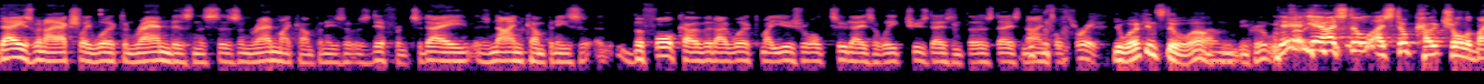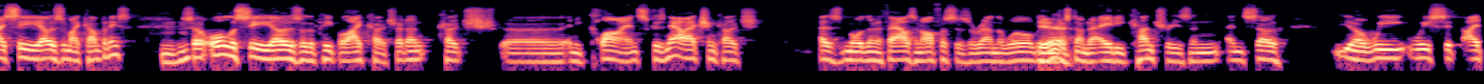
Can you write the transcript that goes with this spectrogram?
days when I actually worked and ran businesses and ran my companies, it was different. Today, there's nine companies. Before COVID, I worked my usual two days a week, Tuesdays and Thursdays, nine till three. You're working still. Wow, Um, incredible. Yeah, yeah. I still, I still coach all of my CEOs of my companies. Mhm. So all the CEOs are the people I coach. I don't coach uh, any clients because now Action Coach has more than a thousand offices around the world in just under 80 countries. And, and so you know, we we sit. I,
